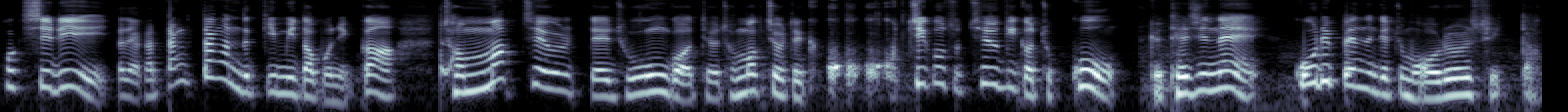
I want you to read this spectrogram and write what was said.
확실히 약간 땅땅한 느낌이다 보니까 점막 채울 때 좋은 것 같아요. 점막 채울 때 이렇게 콕콕콕 찍어서 채우기가 좋고 대신에 꼬리 빼는 게 좀 어려울 수 있다.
